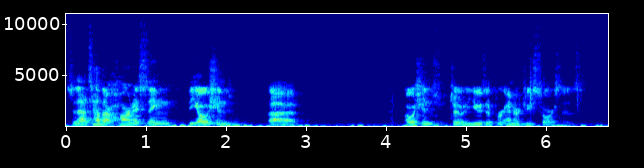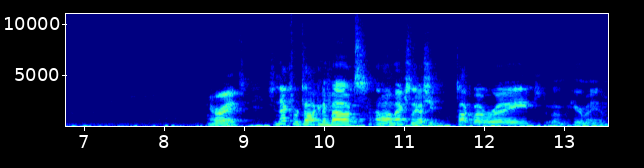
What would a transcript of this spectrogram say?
So that's how they're harnessing the oceans, uh, oceans to use it for energy sources. All right. So next we're talking about, um, actually I should talk about right, um, here I am.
